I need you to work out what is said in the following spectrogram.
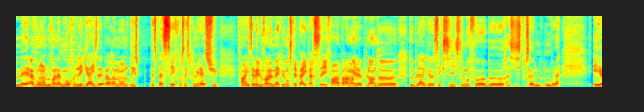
Mais avant Louvain l'amour, les gars, ils n'avaient pas vraiment d'espace safe pour s'exprimer là-dessus. Enfin, ils avaient Louvain le mec, mais bon, c'était pas hyper safe. Enfin, apparemment, il y avait plein de, de blagues sexistes, homophobes, racistes, tout ça. Donc, voilà. Et,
